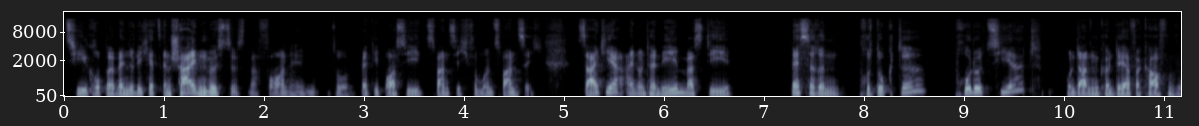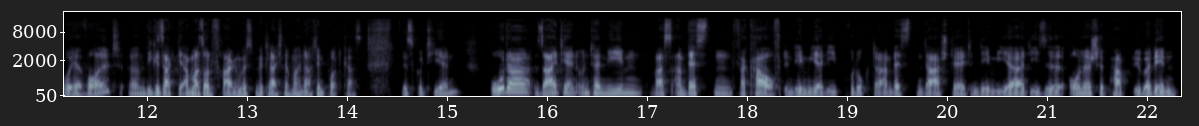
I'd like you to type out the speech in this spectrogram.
Zielgruppe. Wenn du dich jetzt entscheiden müsstest nach vorne hin, so Betty Bossi 2025, seid ihr ein Unternehmen, was die besseren Produkte produziert und dann könnt ihr ja verkaufen, wo ihr wollt. Ähm, wie gesagt, die Amazon-Frage müssen wir gleich nochmal nach dem Podcast diskutieren. Oder seid ihr ein Unternehmen, was am besten verkauft, indem ihr die Produkte am besten darstellt, indem ihr diese Ownership habt über den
